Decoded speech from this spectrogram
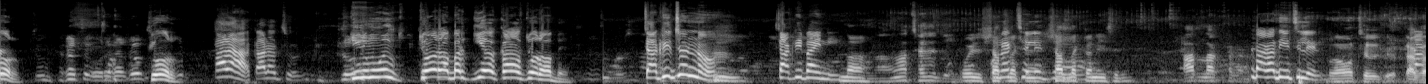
চোর। চোর। কারা? কারা চোর? তৃণমূল চোর আবার কি কারা চোর হবে? চাকরির জন্য? চাকরি পাইনি না। ওই সাত লাখ টাকা দিয়েছিলেন? আমার ছেলে টাকা।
